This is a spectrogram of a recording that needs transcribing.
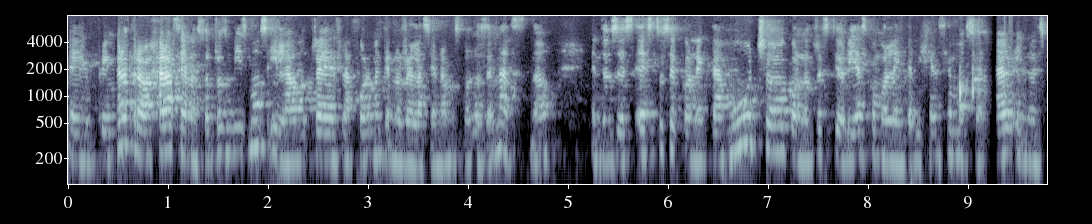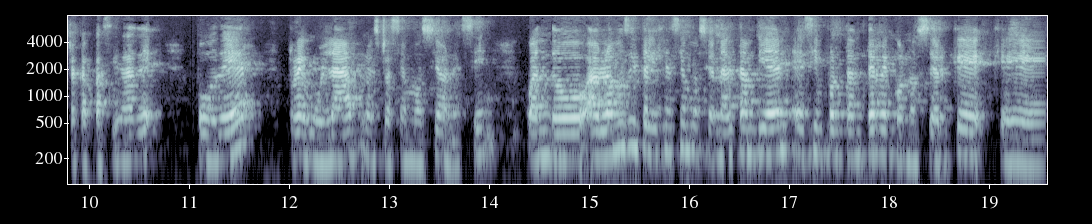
eh, primero trabajar hacia nosotros mismos y la otra es la forma en que nos relacionamos con los demás, ¿no? Entonces, esto se conecta mucho con otras teorías como la inteligencia emocional y nuestra capacidad de poder regular nuestras emociones, ¿sí? Cuando hablamos de inteligencia emocional también es importante reconocer que,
